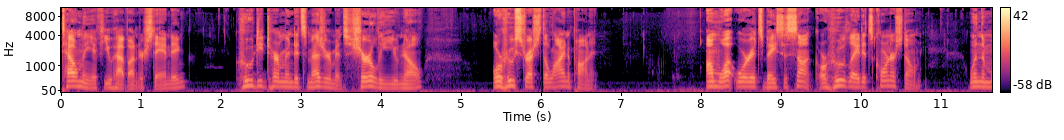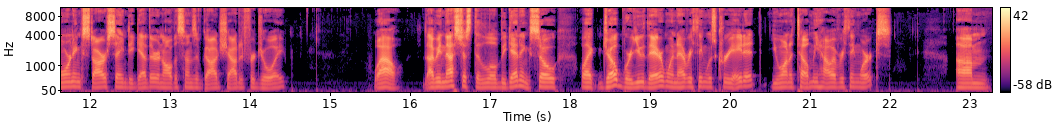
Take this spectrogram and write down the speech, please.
Tell me if you have understanding. Who determined its measurements? Surely you know. Or who stretched the line upon it? On what were its bases sunk, or who laid its cornerstone? When the morning stars sang together and all the sons of God shouted for joy? Wow. I mean, that's just the little beginning. So, like, Job, were you there when everything was created? You want to tell me how everything works? Um,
